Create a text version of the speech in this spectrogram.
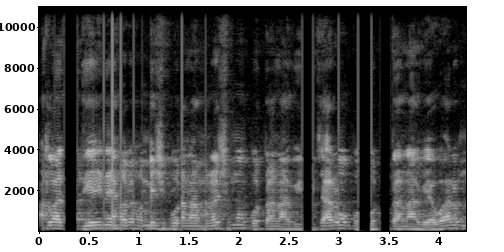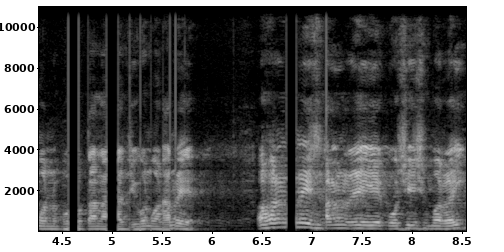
આટલા ધ્યેયને હર હંમેશ પોતાના મનસમાં, પોતાના વિચારોમાં, પોતાના વ્યવહારમાં પોતાના જીવનમાં રહે અહર્નિશ ધારણ રહે એ કોશિશમાં રહી.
